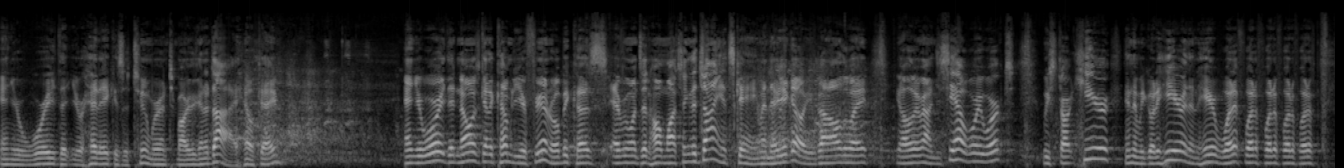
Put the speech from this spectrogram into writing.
and you're worried that your headache is a tumor and tomorrow you're going to die, okay? and you're worried that no one's going to come to your funeral because everyone's at home watching the Giants game. And there you go. You've gone all the way, all the way around. You see how worry works? We start here, and then we go to here, and then here. What if, what if, what if, what if, what if?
